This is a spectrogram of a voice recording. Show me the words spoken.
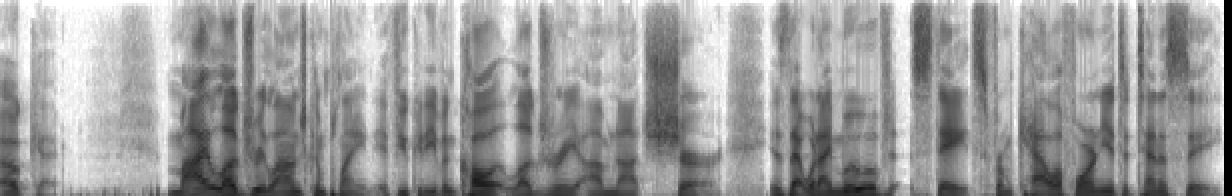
Okay. My luxury lounge complaint, if you could even call it luxury, I'm not sure, is that when I moved states from California to Tennessee,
